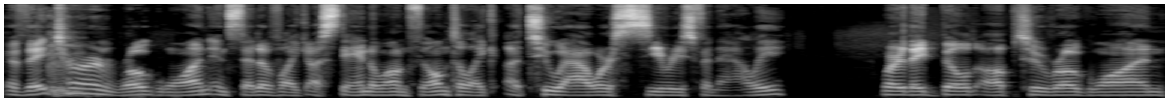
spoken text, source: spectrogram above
if they turn Rogue One instead of like a standalone film to like a two hour series finale, where they build up to Rogue One,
